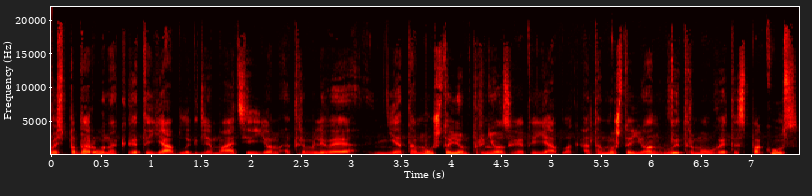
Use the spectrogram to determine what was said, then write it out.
вось падарунак гэты яблык для маці ён атрымлівае не таму што ён прынёс гэты яблык а таму што ён вытрымаў гэты спакус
